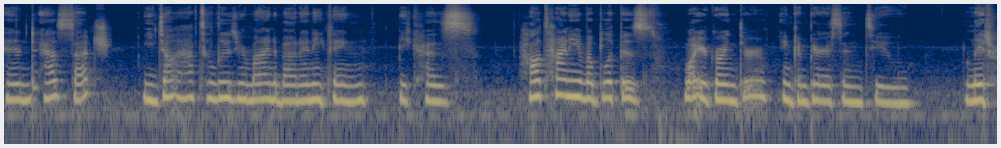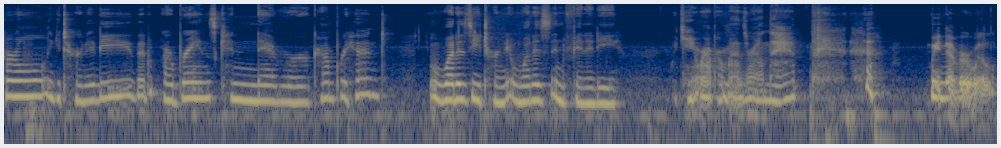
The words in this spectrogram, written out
And as such, you don't have to lose your mind about anything because how tiny of a blip is what you're going through in comparison to literal eternity that our brains can never comprehend. What is eternity? What is infinity? We can't wrap our minds around that. we never will.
